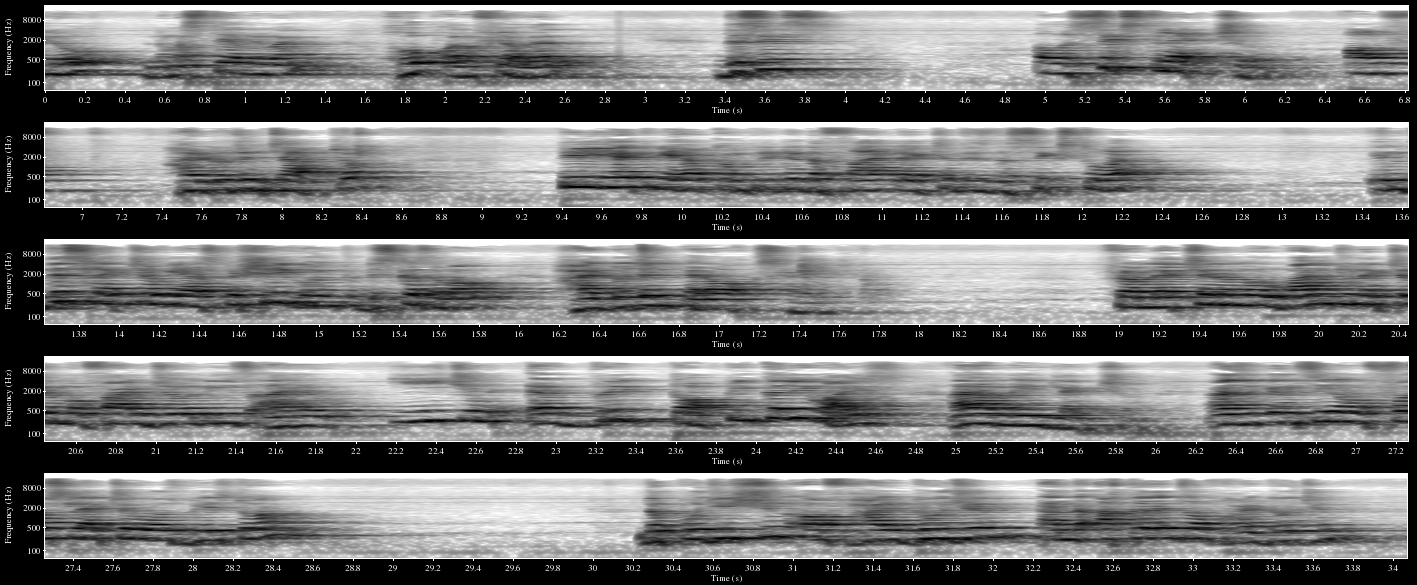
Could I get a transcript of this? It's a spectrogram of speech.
Hello, Namaste everyone. Hope all of you are well. This is our sixth lecture of hydrogen chapter. Till yet we have completed the five lectures. This is the sixth one. In this lecture we are especially going to discuss about hydrogen peroxide. From lecture number 1 to lecture number 5 journeys I have each and every topically wise I have made lecture. As you can see our first lecture was based on the position of hydrogen and the occurrence of hydrogen.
